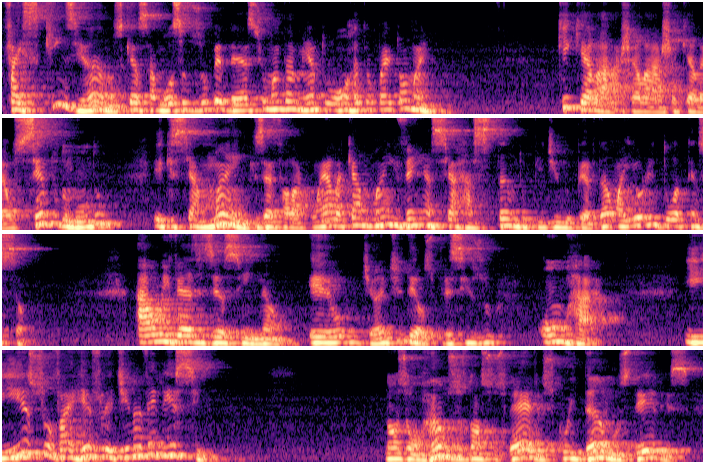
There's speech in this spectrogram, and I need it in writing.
faz 15 anos que essa moça desobedece o mandamento honra teu pai e tua mãe. O que, que ela acha? Ela acha que ela é o centro do mundo e que se a mãe quiser falar com ela, que a mãe venha se arrastando pedindo perdão, aí eu lhe dou atenção. Ao invés de dizer assim, não, eu, diante de Deus, preciso honrar. E isso vai refletir na velhice. Nós honramos os nossos velhos, cuidamos deles,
